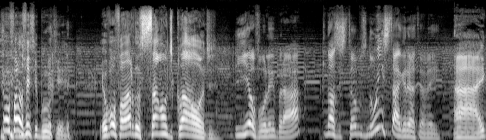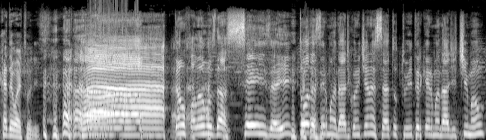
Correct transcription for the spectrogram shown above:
Então fala do Facebook. Eu vou falar do SoundCloud. E eu vou lembrar que nós estamos no Instagram também. Ah, e cadê o iTunes? Então falamos das seis aí, todas Irmandade Corintiana, exceto o Twitter, que é Irmandade Timão.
